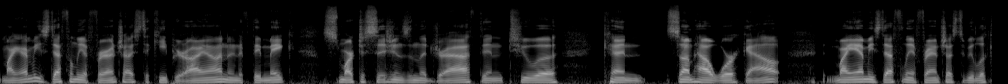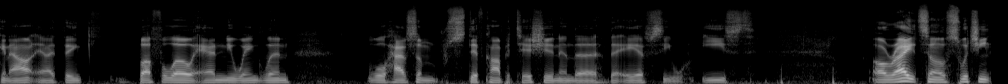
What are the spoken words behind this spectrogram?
miami's definitely a franchise to keep your eye on and if they make smart decisions in the draft and tua can somehow work out miami's definitely a franchise to be looking out and i think buffalo and new england will have some stiff competition in the the afc east. All right so switching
